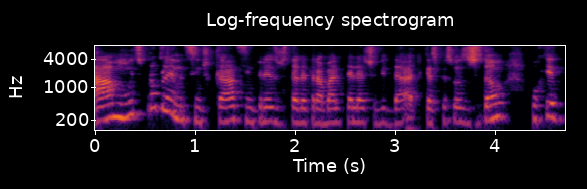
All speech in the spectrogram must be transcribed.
há muitos problemas de sindicatos, empresas de teletrabalho, teleatividade, que as pessoas estão, porque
